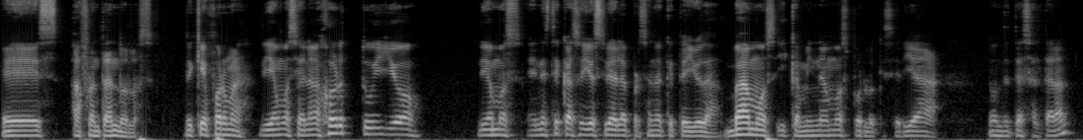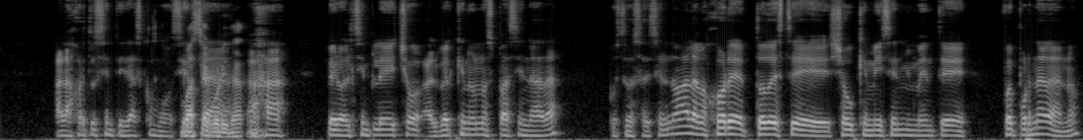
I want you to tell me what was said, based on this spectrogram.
es afrontándolos. ¿De qué forma? Digamos, si a lo mejor tú y yo, digamos, en este caso yo sería la persona que te ayuda, vamos y caminamos por lo que sería donde te asaltaron, a lo mejor tú sentirás como cierta... seguridad, ¿no? Ajá, pero el simple hecho, al ver que no nos pase nada, pues tú vas a decir, no, a lo mejor eh, todo este show que me hice en mi mente fue por nada, ¿no?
